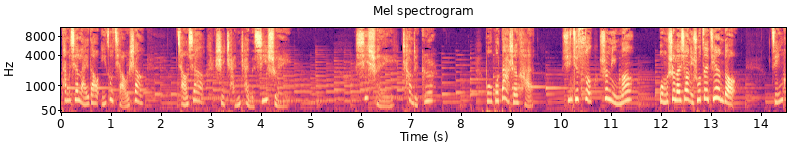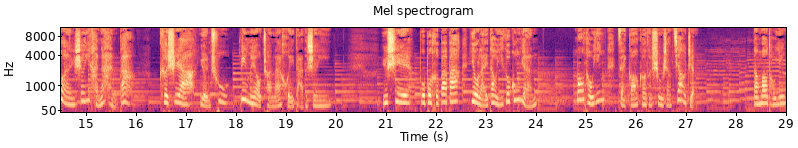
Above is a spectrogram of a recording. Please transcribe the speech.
他们先来到一座桥上，桥下是潺潺的溪水，溪水唱着歌。波波大声喊。星期四是你吗？我们是来向你说再见的。尽管声音喊得很大，可是啊，远处并没有传来回答的声音。于是波波和巴巴又来到一个公园，猫头鹰在高高的树上叫着。当猫头鹰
